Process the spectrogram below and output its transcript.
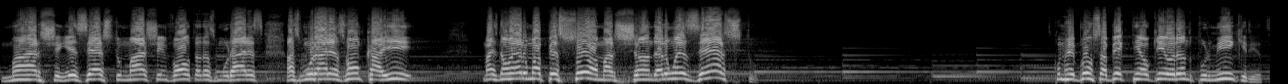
marchem, exército, marchem em volta das muralhas. As muralhas vão cair. Mas não era uma pessoa marchando, era um exército. Como é bom saber que tem alguém orando por mim, querido.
